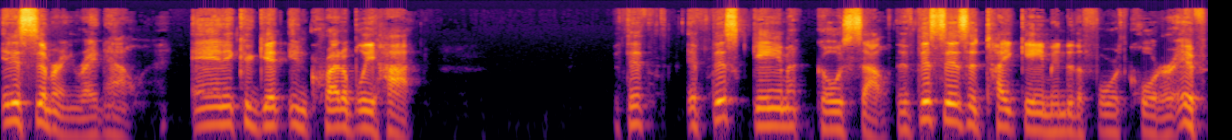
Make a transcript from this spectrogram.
it is simmering right now and it could get incredibly hot. If this, if this game goes south, if this is a tight game into the fourth quarter, if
